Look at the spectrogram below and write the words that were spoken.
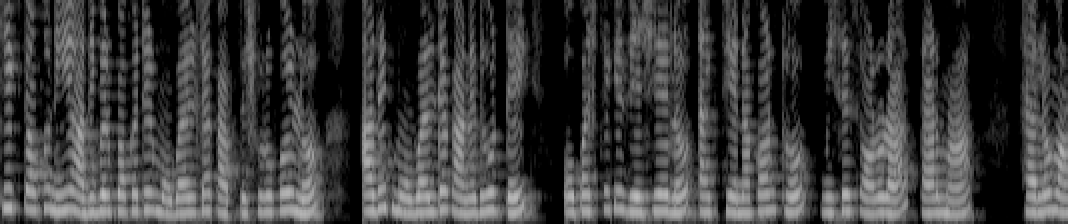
ঠিক তখনই আদিবের পকেটের মোবাইলটা কাঁপতে শুরু করল। আদিব মোবাইলটা কানে ধরতেই ওপাশ থেকে ভেসে এলো এক চেনা কণ্ঠ, মিসেস অরোরা, তার মা। হ্যালো মা,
